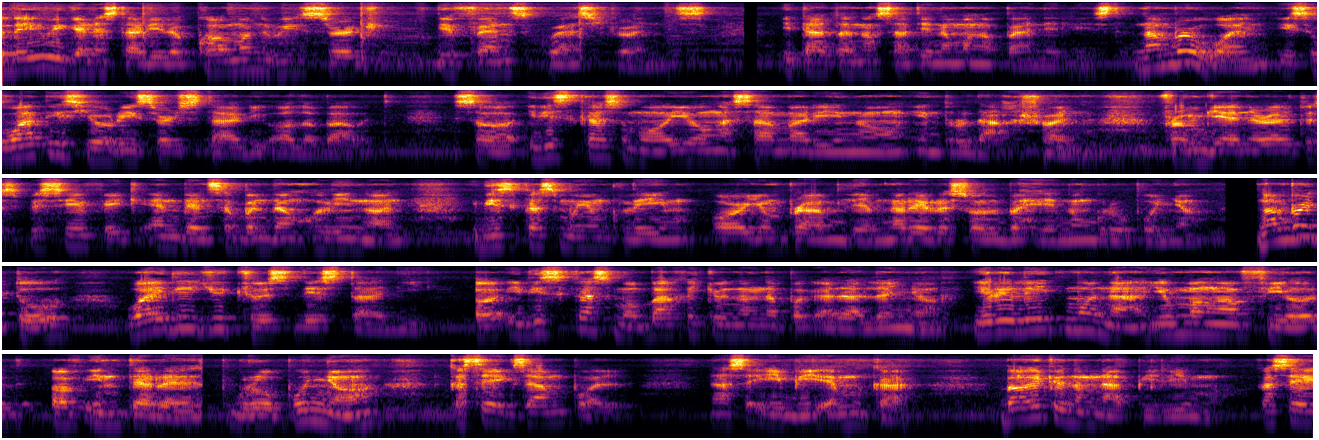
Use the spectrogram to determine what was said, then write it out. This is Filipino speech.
Today, we're gonna study the common research defense questions. Itatanong sa atin ng mga panelists. Number one is, what is your research study all about? So, i-discuss mo yung summary ng introduction from general to specific and then sa bandang huli nun, i-discuss mo yung claim or yung problem na re-resolvahin ng grupo nyo. Number two, why did you choose this study? So, i-discuss mo bakit yun ang napag-aralan nyo. I-relate mo na yung mga field of interest grupo nyo. Kasi example, nasa ABM ka, bakit yun ang napili mo? Kasi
